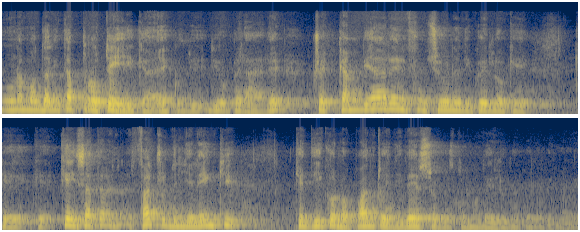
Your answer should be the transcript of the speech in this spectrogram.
una modalità proteica ecco, di, di, operare, cioè cambiare in funzione di quello che, che, che, che faccio degli elenchi che dicono quanto è diverso questo modello da quello che noi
